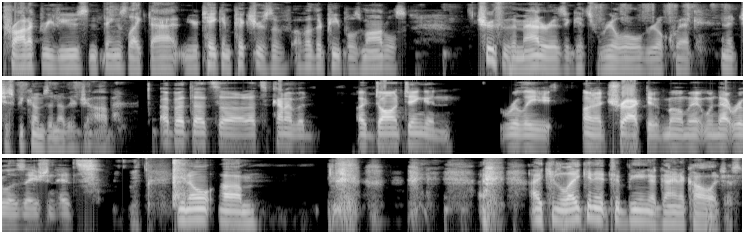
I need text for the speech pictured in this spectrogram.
product reviews and things like that and you're taking pictures of, of other people's models the truth of the matter is it gets real old real quick and it just becomes another job I bet that's uh that's kind of a a daunting and really unattractive moment when that realization hits. you know um, i can liken it to being a gynecologist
